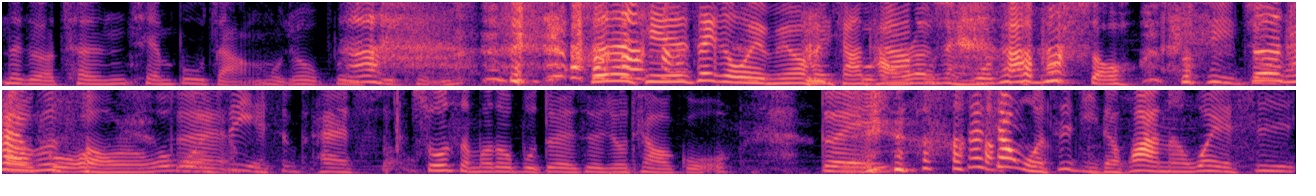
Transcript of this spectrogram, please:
那个陈前部长，我就不予置评了。真的，其实这个我也没有很想讨论，我跟他不熟，所以 真的太不熟了。我我自己也是不太熟，说什么都不对，所以就跳过。对，那像我自己的话呢，我也是，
